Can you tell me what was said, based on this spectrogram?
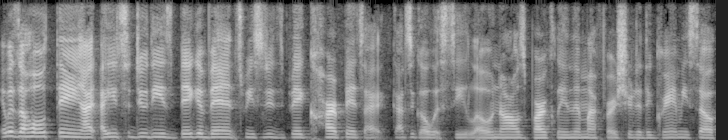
It was a whole thing. I, I used to do these big events. We used to do these big carpets. I got to go with CeeLo, Gnarls Barkley, and then my first year to the Grammy. So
